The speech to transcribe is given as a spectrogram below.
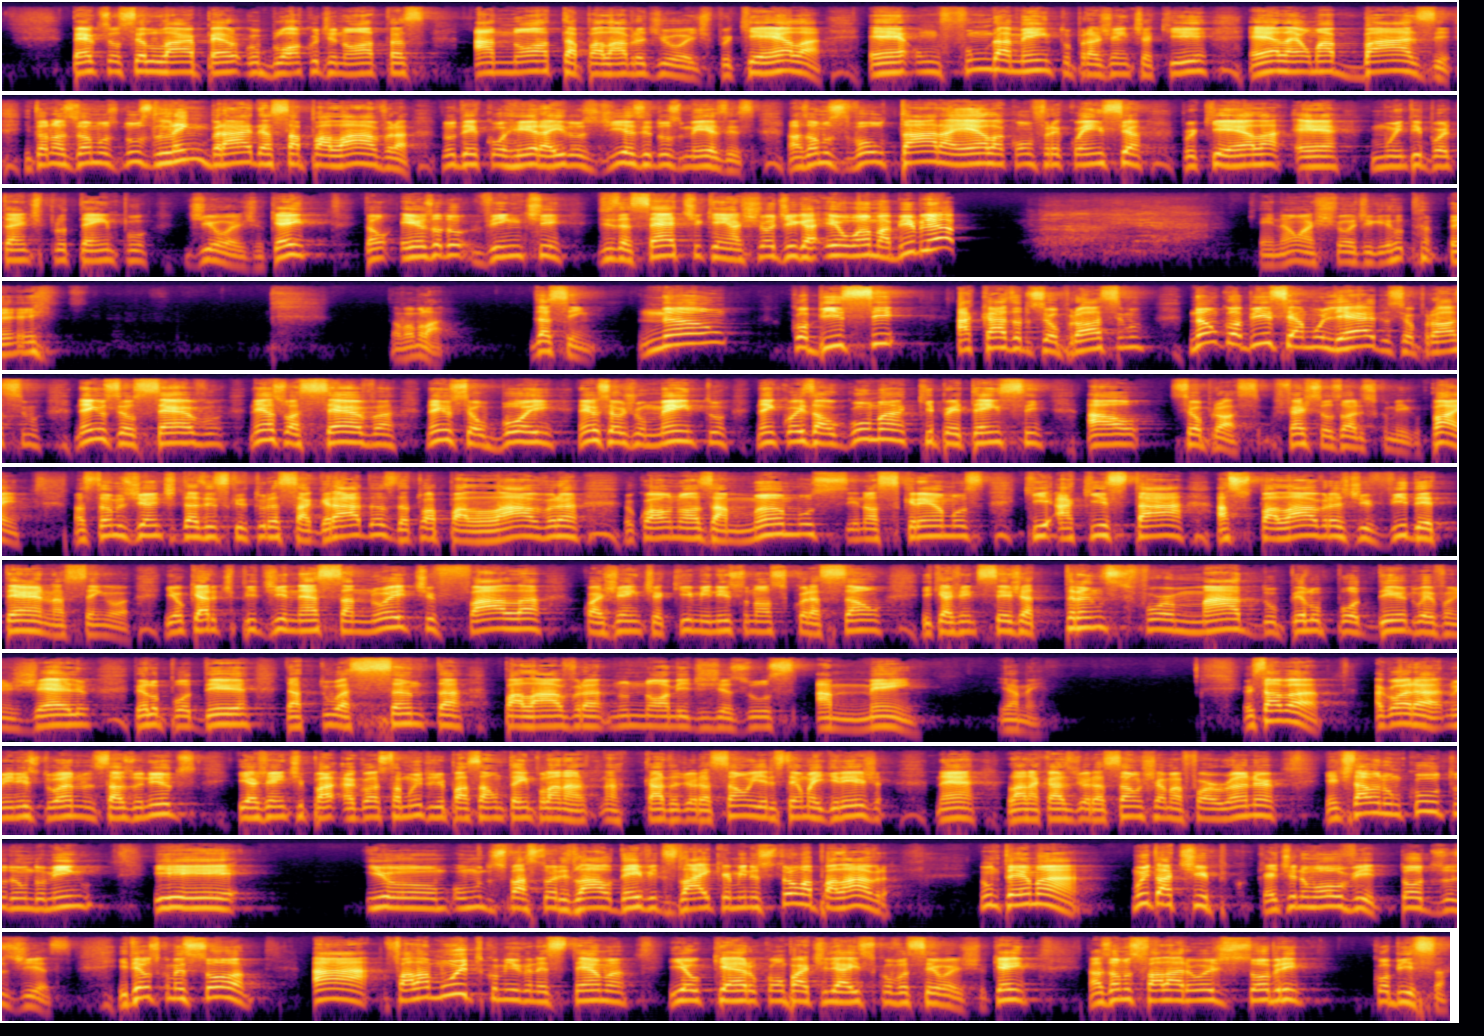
Pega o seu celular, pega o bloco de notas, anota a palavra de hoje, porque ela é um fundamento para a gente aqui, ela é uma base. Então nós vamos nos lembrar dessa palavra no decorrer aí dos dias e dos meses. Nós vamos voltar a ela com frequência, porque ela é muito importante para o tempo de hoje, ok? Então, Êxodo 20, 17. Quem achou, diga eu amo a Bíblia. Quem não achou, diga eu também. Então vamos lá. Diz assim: Não cobice a casa do seu próximo, não cobice a mulher do seu próximo, nem o seu servo, nem a sua serva, nem o seu boi, nem o seu jumento, nem coisa alguma que pertence ao seu próximo. Feche seus olhos comigo. Pai, nós estamos diante das Escrituras sagradas, da tua palavra, o qual nós amamos e nós cremos que aqui está as palavras de vida eterna, Senhor. E eu quero te pedir nessa noite, fala com a gente aqui, ministra o nosso coração e que a gente seja transformado pelo poder do Evangelho, pelo poder da tua santa palavra, no nome de Jesus. Amém e amém. Eu estava agora no início do ano nos Estados Unidos e a gente gosta muito de passar um tempo lá na, na, casa de oração e eles têm uma igreja, né, lá na casa de oração, chama Forerunner. E a gente estava num culto de um domingo e, e o, um dos pastores lá, o David Slyker, ministrou uma palavra num tema muito atípico, que a gente não ouve todos os dias. E Deus começou a falar muito comigo nesse tema e eu quero compartilhar isso com você hoje, ok? Nós vamos falar hoje sobre cobiça.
